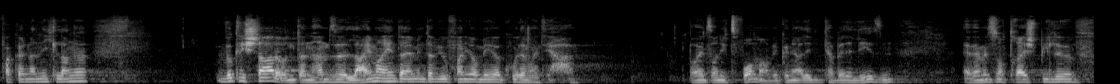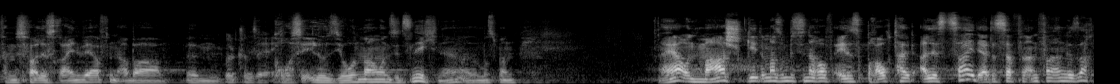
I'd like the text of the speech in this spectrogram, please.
fackeln dann nicht lange. Wirklich schade. Und dann haben sie Leimer hinter im Interview, fand ich auch mega cool. Der meinte, ja, wollen jetzt auch nichts vormachen. Wir können ja alle die Tabelle lesen. Wir haben jetzt noch drei Spiele, da müssen wir alles reinwerfen, aber ähm, große Illusionen machen wir uns jetzt nicht. Ne? Also muss man. Naja, und Marsch geht immer so ein bisschen darauf, ey, das braucht halt alles Zeit. Er hat das ja von Anfang an gesagt.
